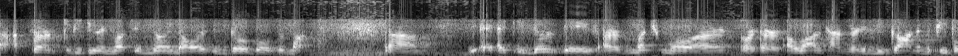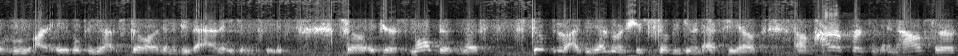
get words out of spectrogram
a firm to be doing, let's say, a million dollars in billables a month. Um, I think those days are much more, or, or a lot of times are going to be gone, and the people who are able to do that still are going to be the ad agencies. So if you're a small business, still do. I think everyone should still be doing SEO. Um, hire a person in-house or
